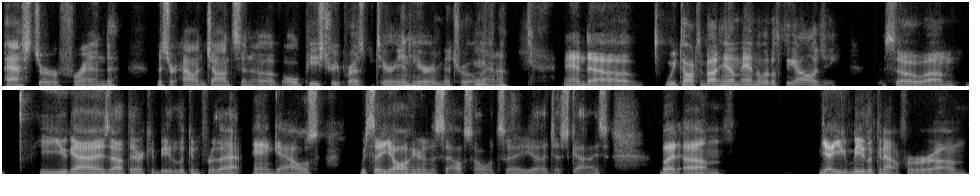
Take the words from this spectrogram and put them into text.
pastor friend, Mr. Alan Johnson of Old Peachtree Presbyterian here in Metro Hmm. Atlanta, and uh, we talked about him and a little theology. So um, you guys out there could be looking for that, and gals. We say y'all here in the South, so I won't say uh, just guys, but um, yeah, you can be looking out for um,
